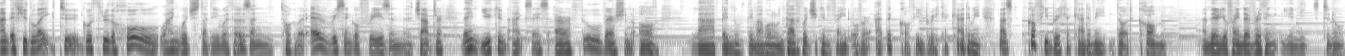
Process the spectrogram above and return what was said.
And if you'd like to go through the whole language study with us and talk about every single phrase in the chapter, then you can access our full version of La Penúltima Voluntad, which you can find over at the Coffee Break Academy. That's coffeebreakacademy.com. And there you'll find everything you need to know.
